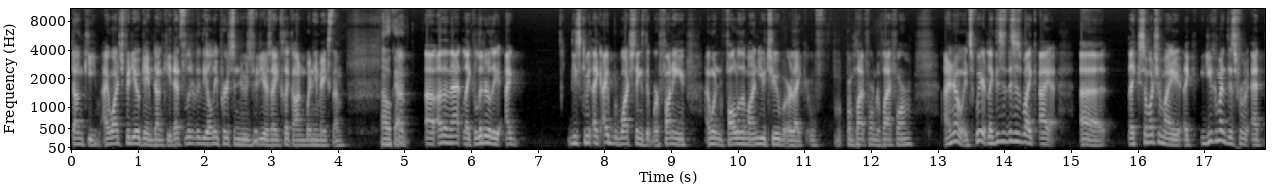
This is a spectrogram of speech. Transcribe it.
Dunkey. I watch video game Dunkey. That's literally the only person whose videos I click on when he makes them. Okay. Uh, uh, other than that, like literally, I these commu- like I would watch things that were funny. I wouldn't follow them on YouTube or like f- from platform to platform. I don't know. It's weird. Like this is this is like I uh like so much of my like you come at this from at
